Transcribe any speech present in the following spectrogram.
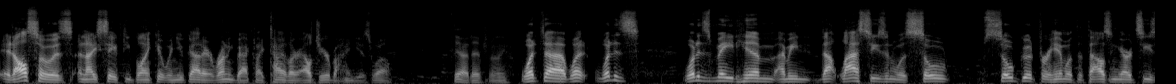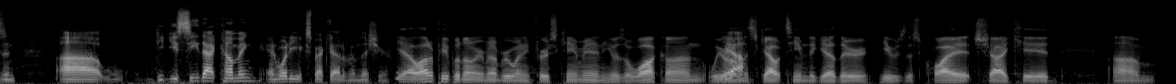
it also is a nice safety blanket when you've got a running back like Tyler Allgeier behind you as well. Yeah, definitely. What uh, what what is what has made him? I mean, that last season was so so good for him with the thousand yard season. Uh, did you see that coming? And what do you expect out of him this year? Yeah, a lot of people don't remember when he first came in. He was a walk on. We were Yeah. on the scout team together. He was this quiet, shy kid um,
